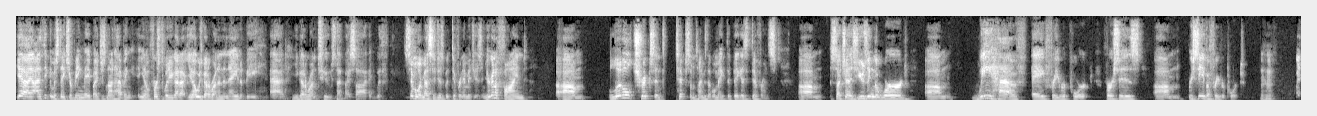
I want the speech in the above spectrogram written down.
Yeah, I- think the mistakes are being made by just not having. You know, first of all, you gotta you always gotta run an A and a B ad. You gotta run two side by side with similar messages but different images, and you're gonna find um, little tricks and tips sometimes that will make the biggest difference, um, such as using the word um, "we have a free report" versus um, "receive a free report." Mhm. When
